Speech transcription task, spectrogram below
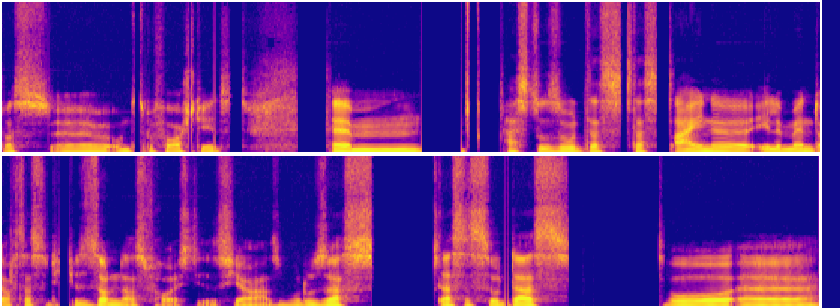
was äh, uns bevorsteht. Ähm, hast du so das, das eine Element, auf das du dich besonders freust dieses Jahr? Also wo du sagst, das ist so das, wo, äh,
